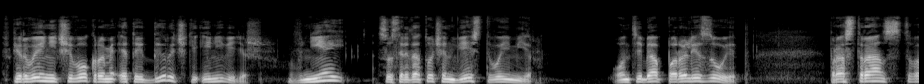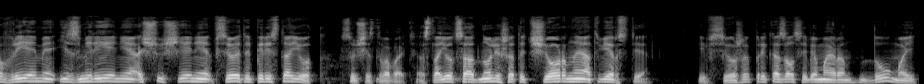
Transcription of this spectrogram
впервые ничего, кроме этой дырочки, и не видишь. В ней сосредоточен весь твой мир. Он тебя парализует. Пространство, время, измерение, ощущение — все это перестает существовать. Остается одно лишь это черное отверстие. И все же, — приказал себе Майрон, — думай.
